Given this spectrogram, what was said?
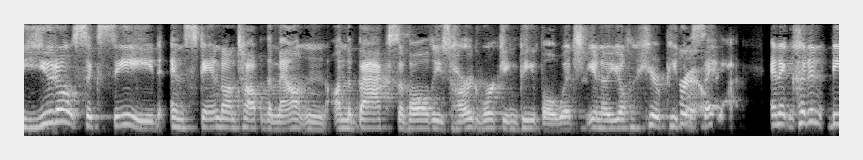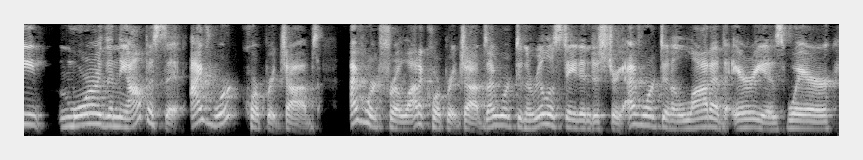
you don't succeed and stand on top of the mountain on the backs of all these hardworking people, which, you know, you'll hear people True. say that. And it couldn't be more than the opposite. I've worked corporate jobs. I've worked for a lot of corporate jobs. I worked in the real estate industry. I've worked in a lot of areas where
